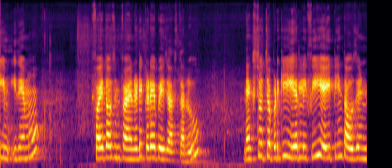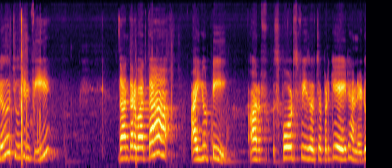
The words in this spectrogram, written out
ఈ ఇదేమో ఫైవ్ థౌజండ్ ఫైవ్ హండ్రెడ్ ఇక్కడే పే చేస్తారు. నెక్స్ట్ వచ్చేప్పటికి yearly fee eighteen thousand tuition fee. దాని తర్వాత ఐయుటి ఆర్ స్పోర్ట్స్ ఫీజు వచ్చేప్పటికి eight hundred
